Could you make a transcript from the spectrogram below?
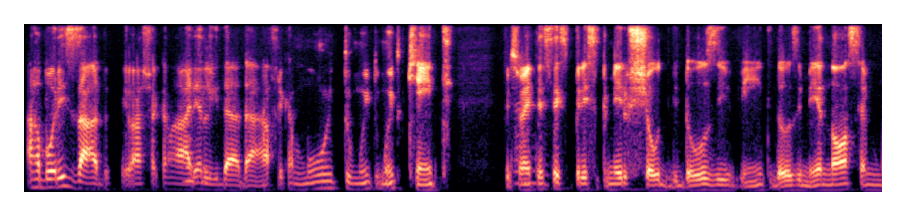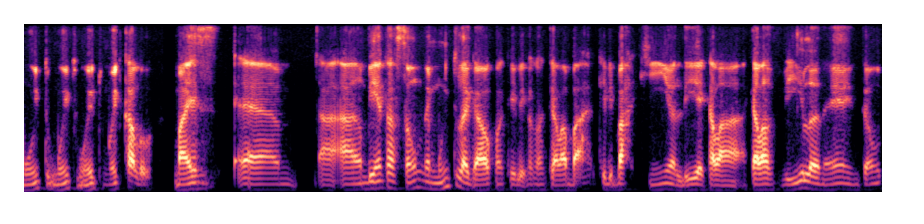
arborizado. Eu acho aquela área uhum. ali da, da África muito, muito, muito quente. Principalmente uhum. esse, esse primeiro show de 12, 20, 12 e meia. Nossa, é muito, muito, muito, muito calor. Mas é, a, a, ambientação é muito legal com aquele, com aquela bar, aquele barquinho ali, aquela, aquela vila, né? Então,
